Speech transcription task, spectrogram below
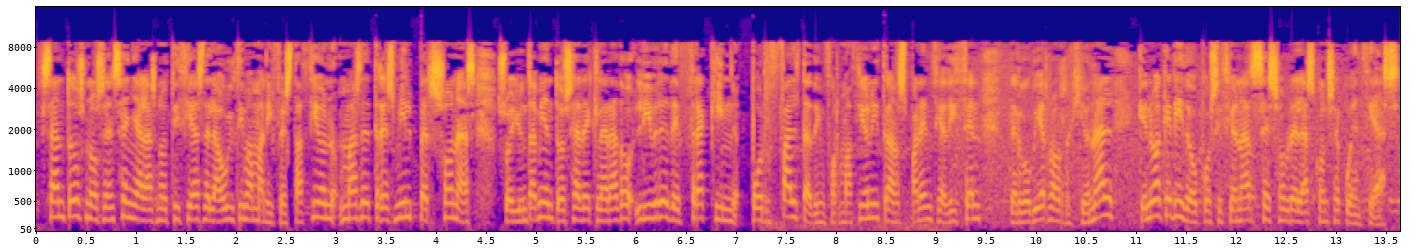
Santos nos enseña las noticias de la última manifestación. Más de 3.000 personas. Su ayuntamiento se ha declarado libre de fracking por falta de información y transparencia, dicen, del gobierno regional, que no ha querido posicionarse sobre las consecuencias.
